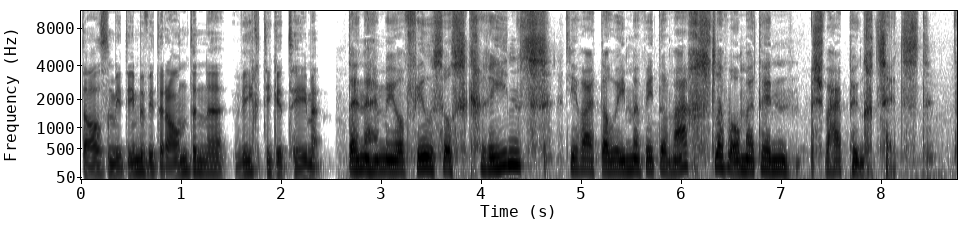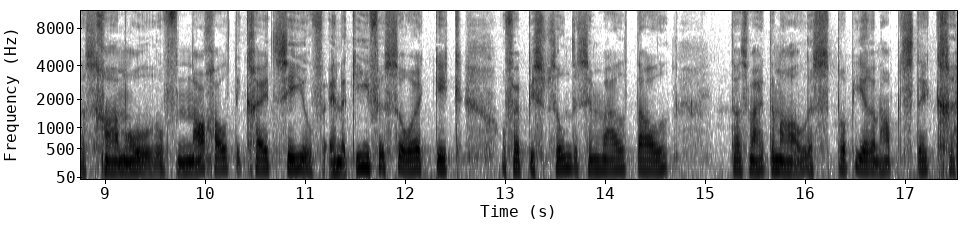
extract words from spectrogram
Das mit immer wieder anderen wichtigen Themen. Dann haben wir ja viele so Screens, die werden auch immer wieder wechseln, wo man dann Schwerpunkte setzt. Das kann mal auf Nachhaltigkeit sein, auf Energieversorgung, auf etwas Besonderes im Weltall. Das werden wir alles probieren abzudecken.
